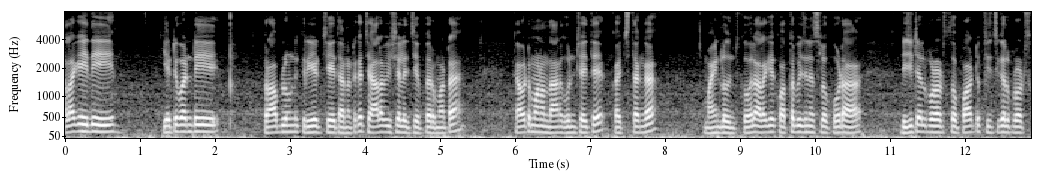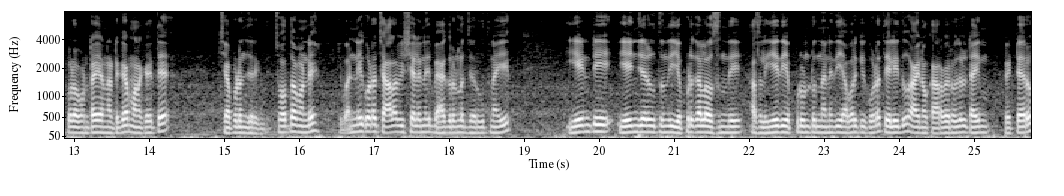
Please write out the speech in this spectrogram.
అలాగే ఇది ఎటువంటి ప్రాబ్లమ్ని క్రియేట్ చేయదు అన్నట్టుగా చాలా విషయాలు అయితే చెప్పారన్నమాట. కాబట్టి మనం దాని గురించి అయితే ఖచ్చితంగా మైండ్లో ఉంచుకోవాలి. అలాగే కొత్త బిజినెస్లో కూడా డిజిటల్ ప్రోడక్ట్స్తో పాటు ఫిజికల్ ప్రోడక్ట్స్ కూడా ఉంటాయి అన్నట్టుగా మనకైతే చెప్పడం జరిగింది. చూద్దామండి. ఇవన్నీ కూడా చాలా విషయాలు అనేది బ్యాక్గ్రౌండ్లో జరుగుతున్నాయి. ఏంటి ఏం జరుగుతుంది ఎప్పటికల్లా వస్తుంది అసలు ఏది ఎప్పుడు ఉంటుంది అనేది ఎవరికి కూడా తెలియదు ఆయన ఒక అరవై రోజులు టైం పెట్టారు.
